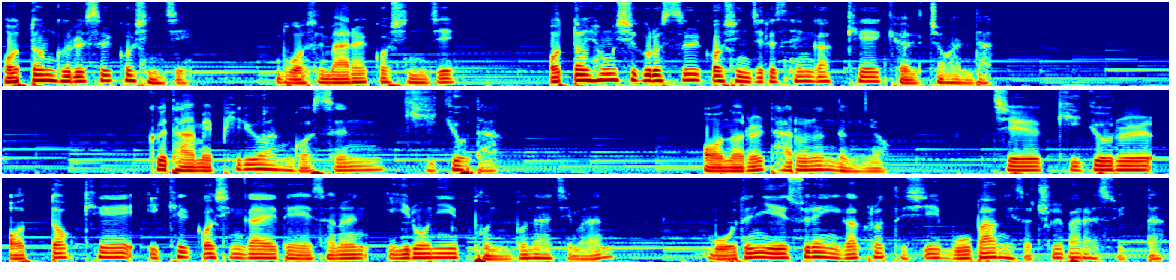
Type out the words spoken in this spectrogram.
어떤 글을 쓸 것인지, 무엇을 말할 것인지, 어떤 형식으로 쓸 것인지를 생각해 결정한다. 그 다음에 필요한 것은 기교다. 언어를 다루는 능력, 즉, 기교를 어떻게 익힐 것인가에 대해서는 이론이 분분하지만 모든 예술행위가 그렇듯이 모방에서 출발할 수 있다.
